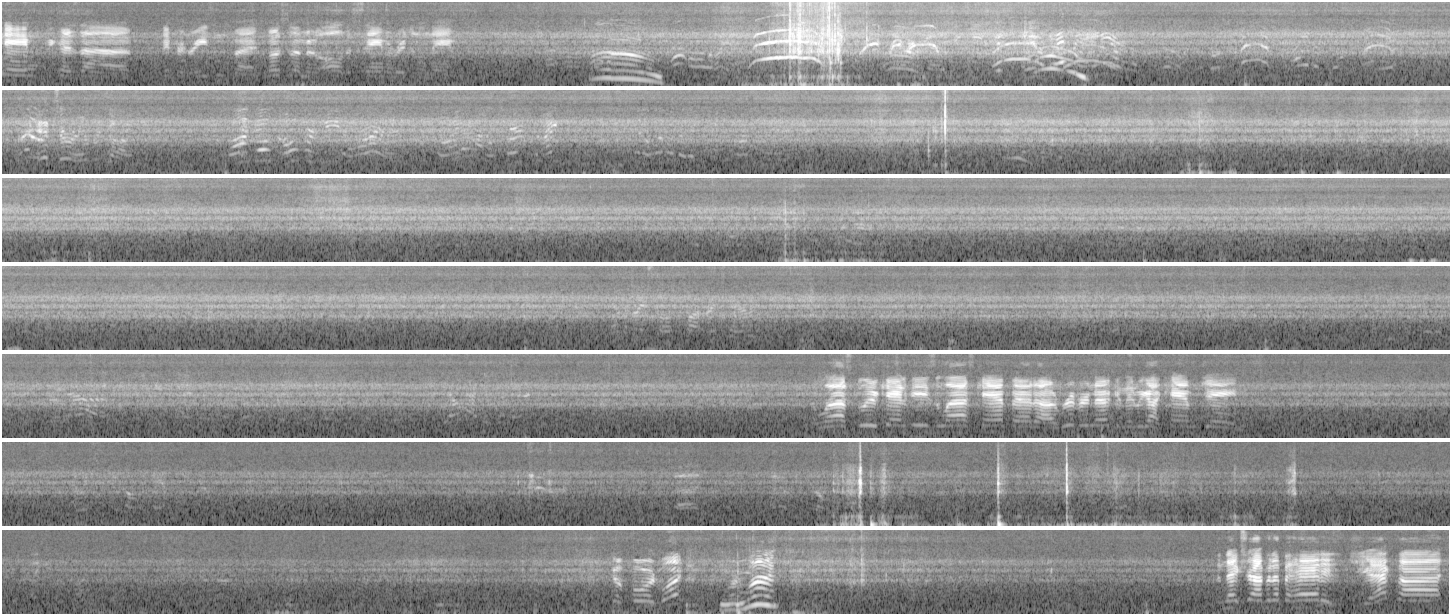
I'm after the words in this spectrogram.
Renamed because of last camp at uh, River Nook, and then we got Camp James. Go forward one. Forward one. The up ahead is Jackpot.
